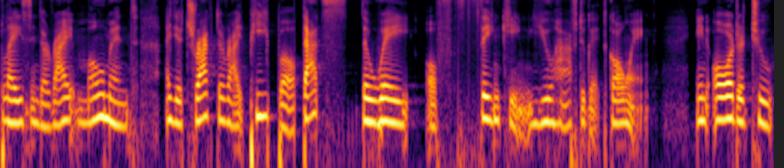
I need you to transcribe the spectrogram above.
place in the right moment. I attract the right people. That's the way of thinking you have to get going in order to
